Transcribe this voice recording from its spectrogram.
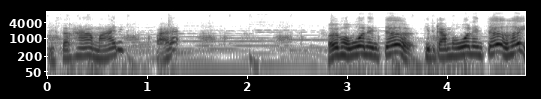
อีกสักห้าไม้ดิ ไปแล้ว เฮ้ย power ranger กิจกรรม power ranger เฮ้ย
